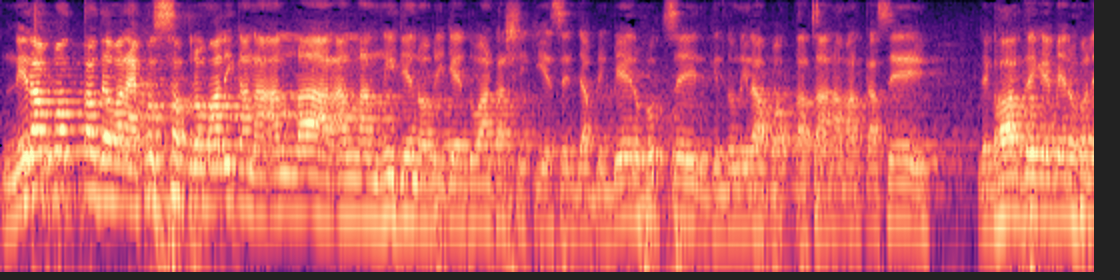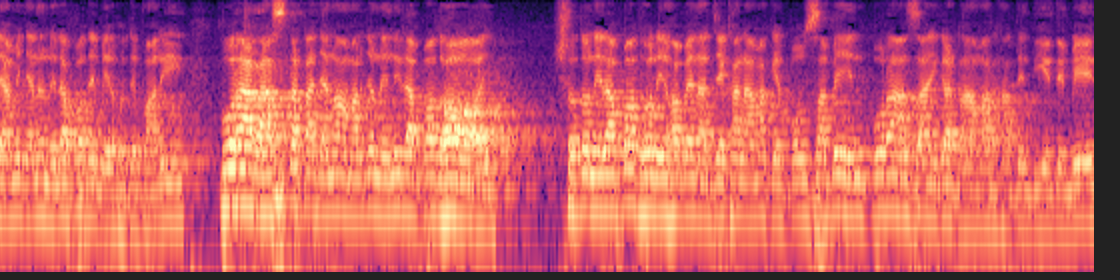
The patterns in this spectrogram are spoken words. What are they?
নিরাপত্তা দেওয়ার একচ্ছত্র মালিকানা আল্লাহ আর আল্লাহ নিজে নবীকে দোয়াটা শিখিয়েছেন যে আপনি বের হচ্ছেন, কিন্তু নিরাপত্তা চান আমার কাছে। যে ঘর থেকে বের হলে আমি যেন নিরাপদে বের হতে পারি। পুরা রাস্তাটা যেন আমার জন্য নিরাপদ হয়। শুধু নিরাপদ হলে হবে না, যেখানে আমাকে পৌঁছাবেন, পুরা জায়গাটা আমার হাতে দিয়ে দেবেন।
